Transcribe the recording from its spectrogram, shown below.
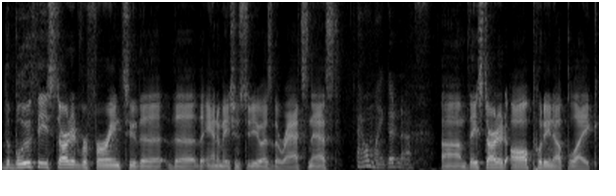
The Bluthies started referring to the the the animation studio as the Rat's Nest. Oh my goodness. Um, they started all putting up like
